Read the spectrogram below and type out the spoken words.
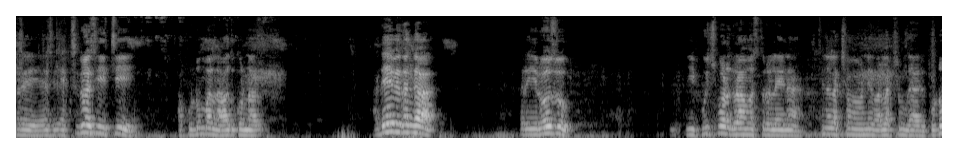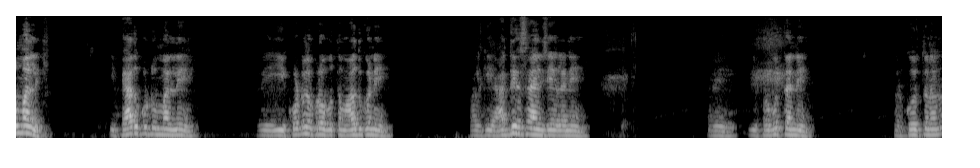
మరి ఎక్స్గ్రోసి ఇచ్చి ఆ కుటుంబాలను ఆదుకున్నారు. అదేవిధంగా మరి ఈరోజు ఈ పూచిపోడు గ్రామస్తులైన చిన్న లక్ష్మణి వరలక్ష్మి గారి కుటుంబాల్ని ఈ పేద కుటుంబాల్ని ఈ కూటమి ప్రభుత్వం ఆదుకొని వాళ్ళకి ఆర్థిక సాయం చేయాలని మరి ఈ ప్రభుత్వాన్ని మరి కోరుతున్నాను.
